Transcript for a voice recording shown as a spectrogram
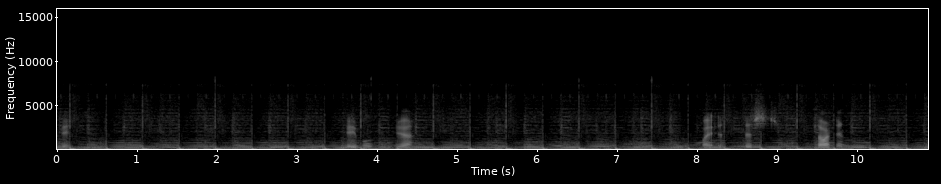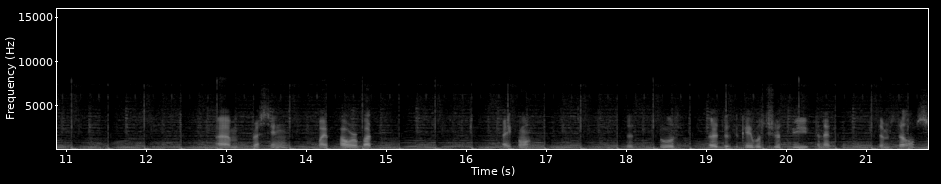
okay. Cable? Yeah. Why is this starting? I'm pressing my power button. Hey, come on. The tools, uh, the, the cables should be connected themselves.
